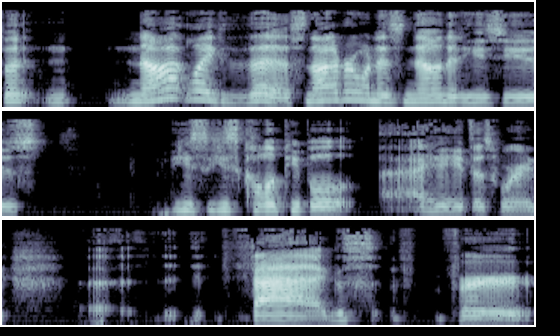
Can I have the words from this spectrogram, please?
but n- not like this. Not everyone has known that he's used he's he's called people I hate this word uh, fags for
